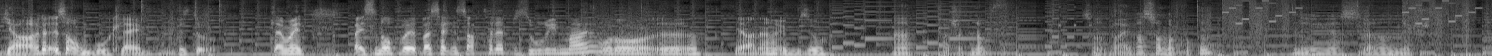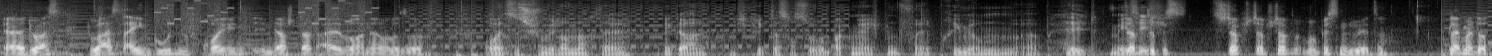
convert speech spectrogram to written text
ja, da ist auch ein Buchlein. Bist du, kleinen Moment. Weißt du noch, was er gesagt hatte? Besuche ihn mal? Oder, äh, ja, ne, irgendwie so. Ah, falscher Knopf. So, Weihwasser, mal gucken. Nee, hier ist leider nicht. Äh, du hast, du hast einen guten Freund in der Stadt Alba, ne, oder so. Oh, jetzt ist schon wieder Nacht, ey. Egal. Ich krieg das auch so gebacken, ey. Ich bin voll Stopp, Premium-Held-mäßig. du bist, stopp, stopp, stopp. Wo bist denn du jetzt? Bleib mal dort.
